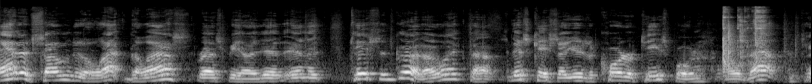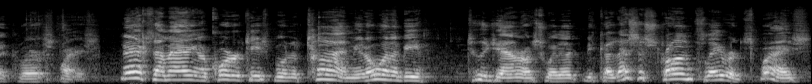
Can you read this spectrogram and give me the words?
added some to the, la the last recipe I did, and it tasted good. I like that. In this case, I used a quarter teaspoon of that particular spice. Next, I'm adding a quarter teaspoon of thyme. You don't want to be too generous with it because that's a strong flavored spice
